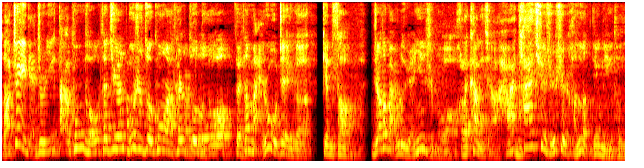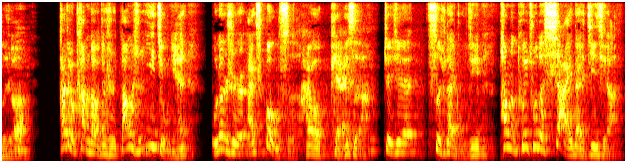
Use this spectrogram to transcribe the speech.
啊，这一点就是一个大空头，他居然不是做空啊，他是做做多对他买入这个 GameStop，你知道他买入的原因是什么？我后来看了一下，还他还确实是很冷静的一个投资者，啊。他就看到就是当时一九年，无论是 Xbox 还有 PS 啊这些次世代主机，他们推出的下一代机器啊。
